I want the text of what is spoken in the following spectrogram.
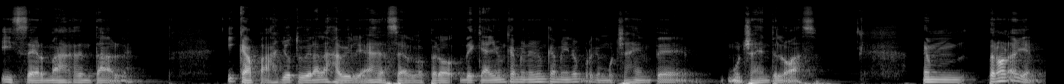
y ser más rentable y capaz yo tuviera las habilidades de hacerlo, pero de que hay un camino hay un camino porque mucha gente, mucha gente lo hace. Em, pero ahora bien,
